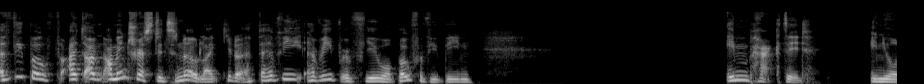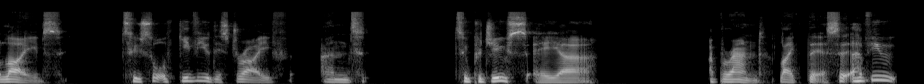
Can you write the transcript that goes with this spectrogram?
have you both? I, am interested to know, like, you know, have, have you, have either of you or both of you been impacted in your lives to sort of give you this drive and to produce a uh, a brand like this? Have you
